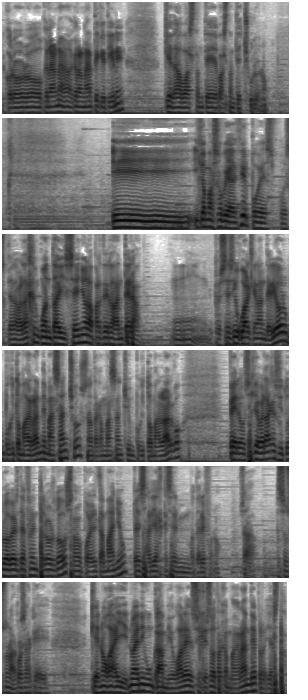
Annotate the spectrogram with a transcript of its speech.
El color grana, granate que tiene queda bastante, bastante chulo, ¿no? Y, qué más os voy a decir? Pues, pues que la verdad es que en cuanto a diseño, la parte delantera mm, pues es igual que el anterior, un poquito más grande, más ancho, se nota que es más ancho y un poquito más largo. Pero sí que es verdad que si tú lo ves de frente los dos, salvo por el tamaño, pensarías que es el mismo teléfono. O sea, eso es una cosa que, que no, hay, no hay ningún cambio, ¿vale? Sí que se nota que es más grande, pero ya está.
